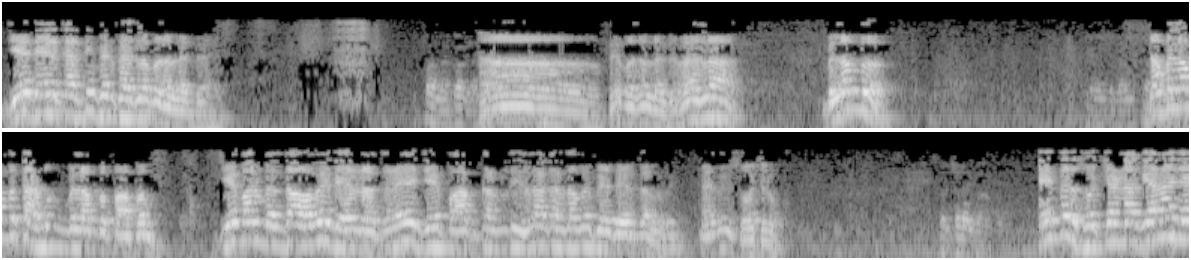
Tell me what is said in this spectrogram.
ਜੇ ਦੇਰ ਕਰਤੀ ਫਿਰ ਫੈਸਲਾ ਬਦਲ ਲੈਂਦਾ ਹੈ। ਹਾਂ ਫਿਰ ਬਦਲ ਲੈਂਦਾ ਫੈਸਲਾ। ਬਿਲੰਬ। ਨਾ ਬਿਲੰਬ ਧਰਮ ਬਿਲੰਬ ਪਾਪਮ। ਜੇ ਮਨ ਮਿਲਦਾ ਹੋਵੇ ਦੇਰ ਨਾ ਕਰੇ ਜੇ ਪਾਪ ਕਰਨ ਦੀ ਸਲਾਹ ਕਰਦਾ ਹੋਵੇ ਫਿਰ ਦੇਰ ਕਰ ਲਵੇ। ਮੈਂ ਵੀ ਸੋਚ ਲਓ ਸੋਚਣਾ ਇੱਧਰ ਸੋਚਣ ਲੱਗ ਗਿਆ ਨਾ ਜੇ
